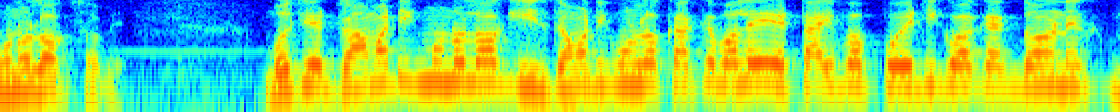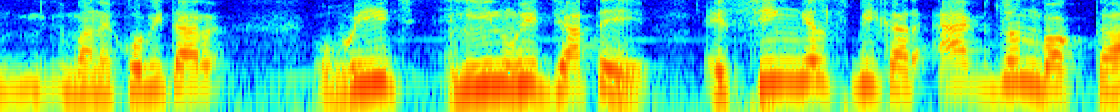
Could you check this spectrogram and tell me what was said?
মনোলগস হবে। বলছে dramatic monologue is dramatic monologue কাকে বলে? A type of poetic work এক ধরনের মানে কবিতার হুইচ ইন হুইচ যাতে এ সিঙ্গেল স্পিকার একজন বক্তা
